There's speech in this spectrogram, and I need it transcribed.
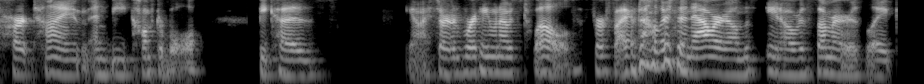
part time and be comfortable because you know I started working when I was 12 for $5 an hour on this you know over the summers like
